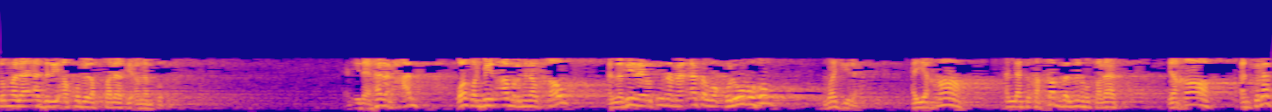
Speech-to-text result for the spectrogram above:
ثم لا أدري أقبل الصلاة أم لم تقبل. يعني إلى هذا الحد وصل به الأمر من الخوف الذين يؤتون ما أتوا وقلوبهم وجلة. أي يخاف ألا تتقبل منه صلاة يخاف أن تلف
